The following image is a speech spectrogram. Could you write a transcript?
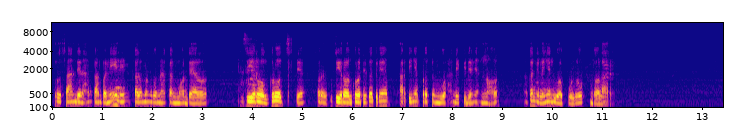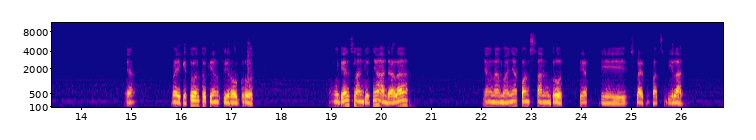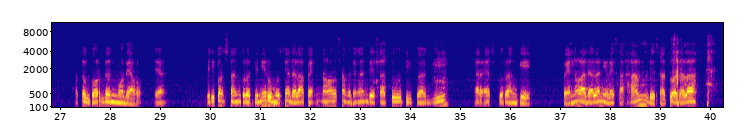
perusahaan Denham Company ini kalau menggunakan model zero growth ya zero growth itu artinya, artinya pertumbuhan dividennya nol, maka nilainya 20 dolar. Ya. Baik, itu untuk yang zero growth. Kemudian selanjutnya adalah yang namanya constant growth ya di slide 49 atau Gordon model ya. Jadi constant growth ini rumusnya adalah P0 sama dengan D1 dibagi RS kurang G. P0 adalah nilai saham, D1 adalah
